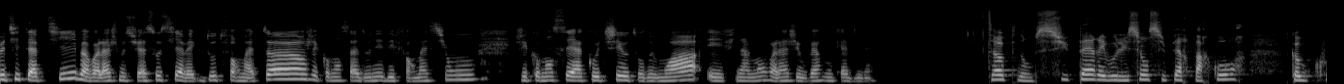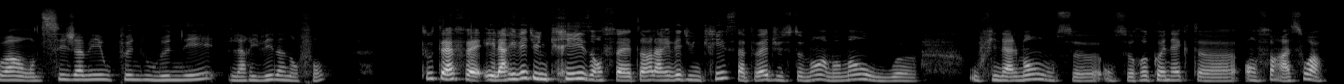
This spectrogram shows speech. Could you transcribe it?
petit à petit, bah voilà, je me suis associée avec d'autres formateurs, j'ai commencé à donner des formations, j'ai commencé à coacher autour de moi et finalement, voilà, j'ai ouvert mon cabinet. Top, donc super évolution, super parcours, comme quoi on ne sait jamais où peut nous mener l'arrivée d'un enfant. Tout à fait. Et l'arrivée d'une crise, en fait, hein, l'arrivée d'une crise, ça peut être justement un moment où, euh, où finalement on se, on se reconnecte euh, enfin à soi.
